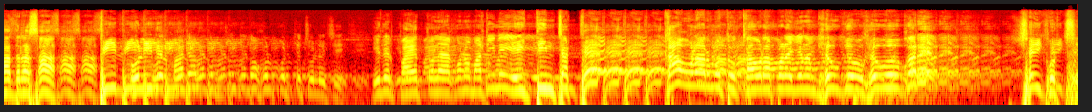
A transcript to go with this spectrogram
মাদ্রাসা, পীর পর্যন্ত দখল করতে চলেছে। এদের পায়ের তলায় এখনও মাটি নেই। এই তিন চারটে কাওড়ার মতো কাওড়া পাড়ায় যেন ঘেউ ঘেউ ঘেউ ঘেউ করে। সেই করছে।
